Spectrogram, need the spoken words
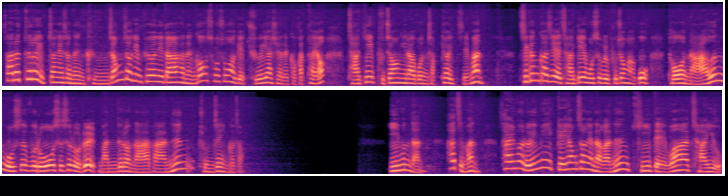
사르트르 입장에서는 긍정적인 표현이다 하는 거 소소하게 주의하셔야 될 것 같아요. 자기 부정이라고는 적혀 있지만 지금까지의 자기의 모습을 부정하고 더 나은 모습으로 스스로를 만들어 나가는 존재인 거죠. 이문단. 하지만 삶을 의미 있게 형성해 나가는 기대와 자유,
